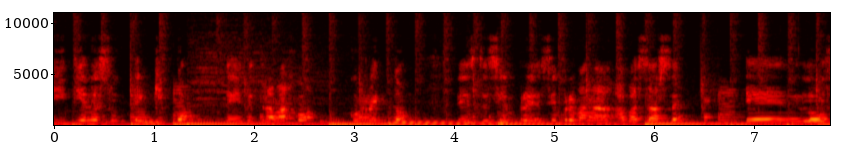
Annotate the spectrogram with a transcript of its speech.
y tiene su equipo de, trabajo correcto, este, siempre, siempre van a, basarse en los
